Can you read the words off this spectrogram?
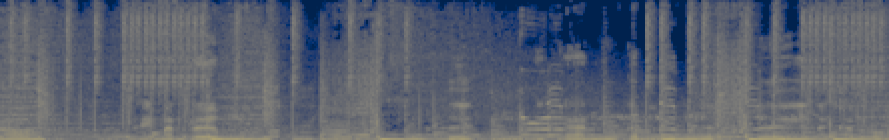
ก็ให้มันเริ่มคุ้นเคยในการอยู่กับดินเลยนะครับผม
